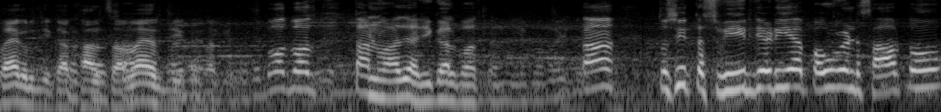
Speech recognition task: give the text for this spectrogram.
ਵਾਹਿਗੁਰੂ ਜੀ ਕਾ ਖਾਲਸਾ ਵਾਹਿਗੁਰੂ ਜੀ ਕੀ ਫਤਿਹ। ਬਹੁਤ ਬਹੁਤ ਧੰਨਵਾਦ ਹੈ ਜੀ ਗੱਲਬਾਤ ਕਰਨ ਲਈ ਬਾਬਾ ਜੀ। ਤਾਂ ਤੁਸੀਂ ਤਸਵੀਰ ਜਿਹੜੀ ਹੈ ਪਉਵਿੰਡ ਸਾਹਿਬ ਤੋਂ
